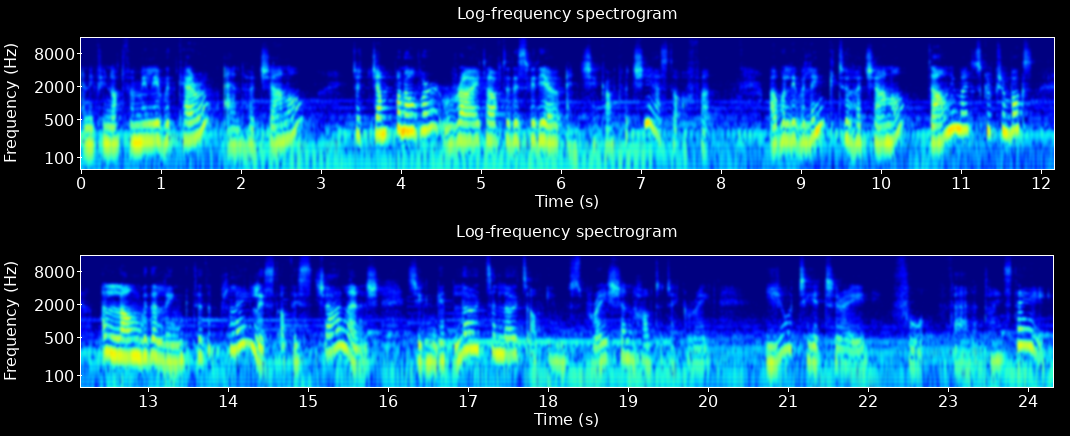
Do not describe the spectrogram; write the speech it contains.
And if you're not familiar with Carol and her channel, to jump on over right after this video and check out what she has to offer. I will leave a link to her channel down in my description box along with a link to the playlist of this challenge so you can get loads and loads of inspiration how to decorate your tier tray for Valentine's Day.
